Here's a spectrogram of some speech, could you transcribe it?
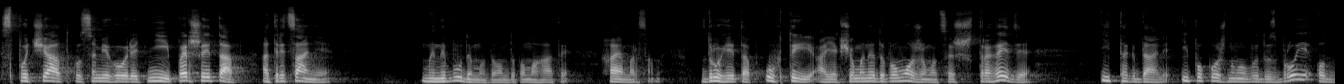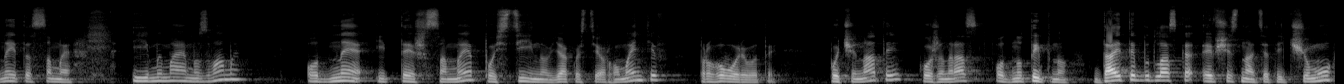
спочатку самі говорять: ні, перший етап отрицання. Ми не будемо вам допомагати хаймерсами. Другий етап ух ти, а якщо ми не допоможемо, це ж трагедія. І так далі. І по кожному виду зброї одне й те саме. І ми маємо з вами одне і те ж саме постійно в якості аргументів проговорювати. Починати кожен раз однотипно. Дайте, будь ласка, F-16. Чому?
